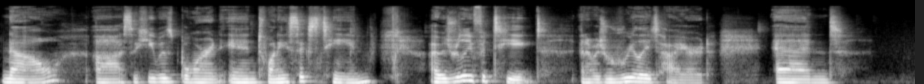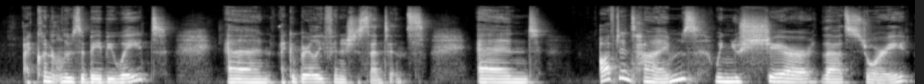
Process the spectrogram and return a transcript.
now, uh, so he was born in 2016. I was really fatigued and I was really tired and I couldn't lose a baby weight and I could barely finish a sentence. And oftentimes, when you share that story,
